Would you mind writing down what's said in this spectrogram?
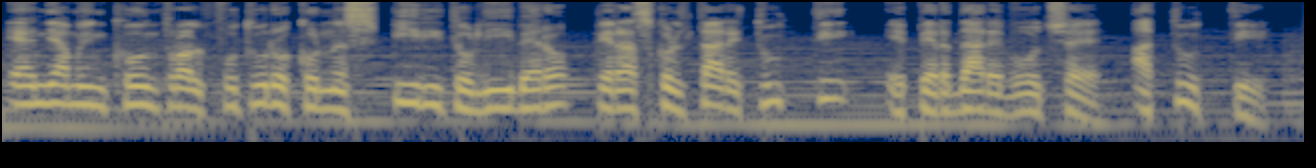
e andiamo incontro al futuro con spirito libero per ascoltare tutti e per dare voce a tutti.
